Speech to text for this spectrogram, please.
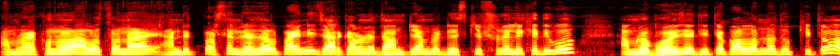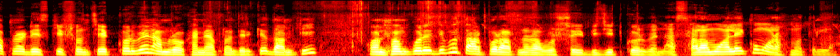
আমরা এখনও আলোচনায় হান্ড্রেড পার্সেন্ট রেজাল্ট পাইনি, যার কারণে দামটি আমরা ডেসক্রিপশনে লিখে দিব। আমরা ভয়েসে দিতে পারলাম না, দুঃখিত। আপনারা ডেসক্রিপশন চেক করবেন, আমরা ওখানে আপনাদেরকে দামটি কনফার্ম করে দিব। তারপর আপনারা অবশ্যই ভিজিট করবেন। আসসালামু আলাইকুম রহমতুল্লাহ।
